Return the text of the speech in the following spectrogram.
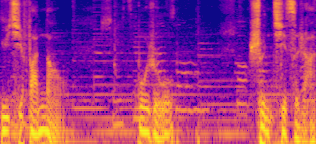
与其烦恼，不如顺其自然。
